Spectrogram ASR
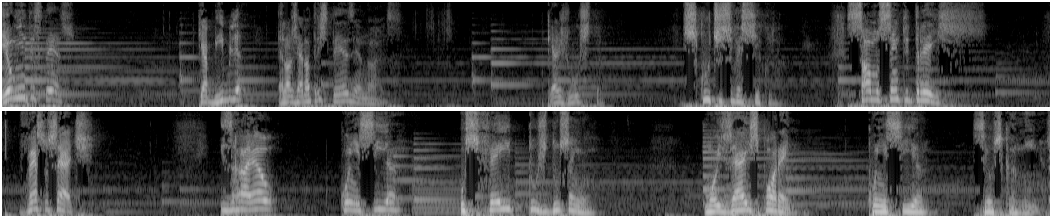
eu me entristeço. Porque a Bíblia, ela gera tristeza em nós. Porque é justa. Escute esse versículo. Salmo 103, verso 7. Israel conhecia os feitos do Senhor. Moisés, porém, conhecia seus caminhos.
